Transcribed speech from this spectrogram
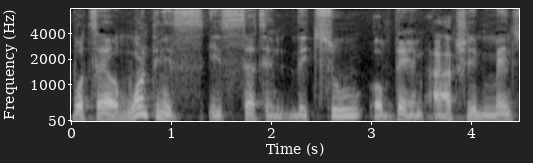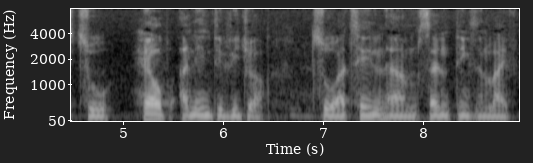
But uh, one thing is is certain: the two of them are actually meant to help an individual to attain um, certain things in life.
